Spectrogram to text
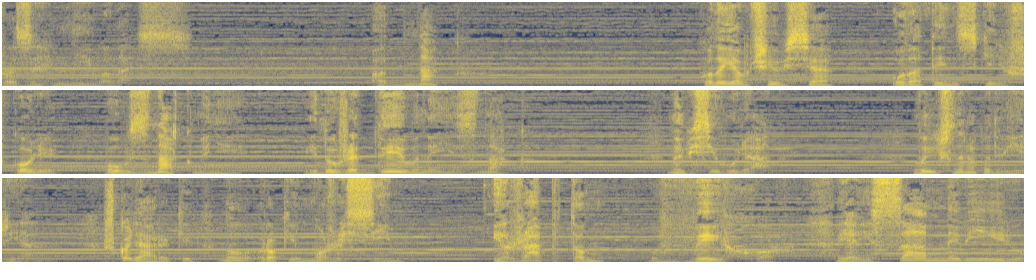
розгнівалась. Однак, коли я вчився у латинській школі, був знак мені і дуже дивний знак. Ми всі гуляли, вийшли на подвір'я, школярики, ну, років, може, сім. І раптом вихор. Я і сам не вірю.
